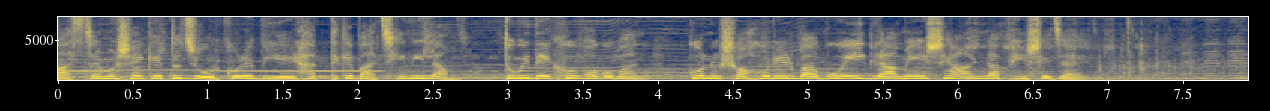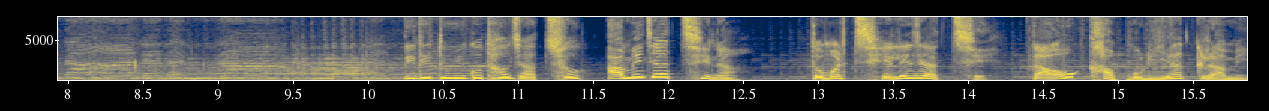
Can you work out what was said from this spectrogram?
মাস্টার মশাইকে তো জোর করে বিয়ের হাত থেকে বাঁচিয়ে নিলাম। তুমি দেখো ভগবান কোনো শহরের বাবু এই গ্রামে এসে আর না ফেঁসে যায়। দিদি তুমি কোথাও যাচ্ছ? আমি যাচ্ছি না। তোমার ছেলে যাচ্ছে তাও খাপুরিয়া গ্রামে।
